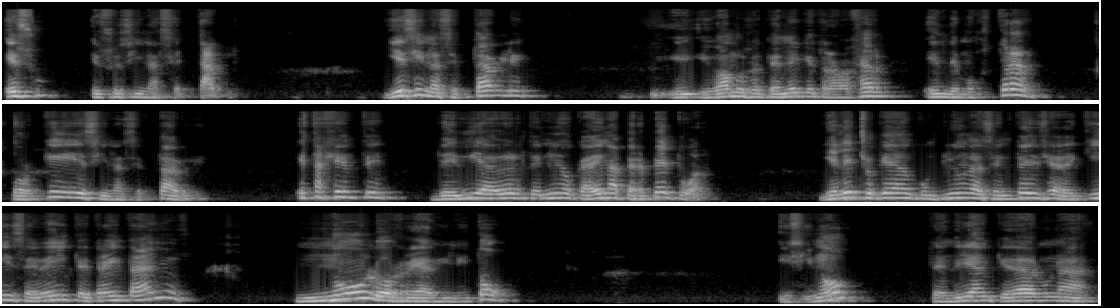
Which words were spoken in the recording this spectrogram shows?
Eso, eso es inaceptable. Y es inaceptable y, vamos a tener que trabajar en demostrar por qué es inaceptable. Esta gente debía haber tenido cadena perpetua y el hecho que hayan cumplido una sentencia de 15, 20, 30 años no lo rehabilitó. Y si no, tendrían que dar una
